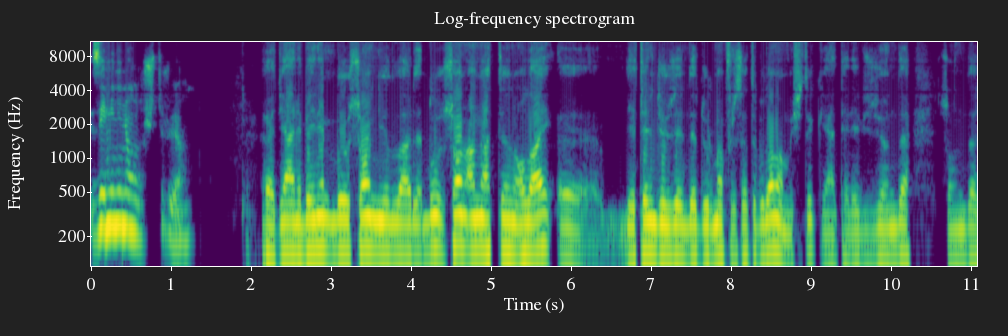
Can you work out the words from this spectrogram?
zeminini oluşturuyor. Evet yani benim bu son yıllarda bu son anlattığın olay e, yeterince üzerinde durma fırsatı bulamamıştık. Yani televizyonda sonunda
